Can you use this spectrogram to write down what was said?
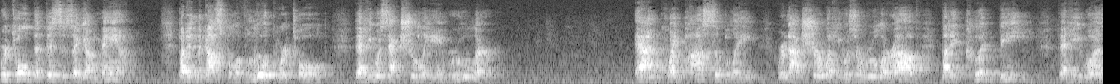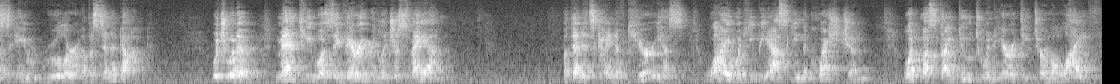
we're told that this is a young man. But in the Gospel of Luke, we're told that he was actually a ruler. And quite possibly, we're not sure what he was a ruler of, but it could be that he was a ruler of a synagogue, which would have meant he was a very religious man. But then it's kind of curious. Why would he be asking the question, What must I do to inherit eternal life?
